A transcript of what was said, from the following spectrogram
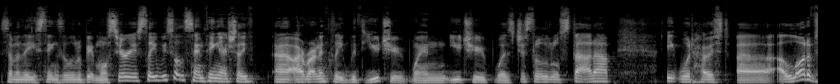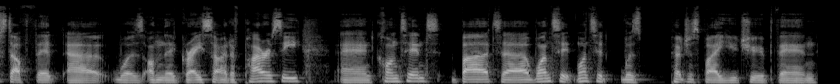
some of these things a little bit more seriously. We saw the same thing actually, uh, ironically, with YouTube when YouTube was just a little startup. It would host uh, a lot of stuff that uh, was on the grey side of piracy and content, but once it once it was purchased by YouTube, then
